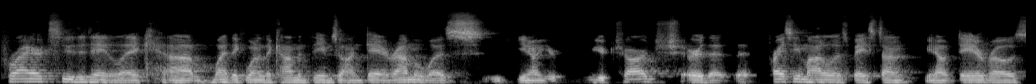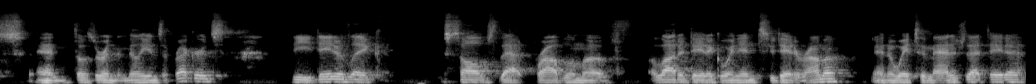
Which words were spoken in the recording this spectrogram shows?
Prior to the data lake, um, I think one of the common themes on Datorama was, you know, you're your charge or the, the pricing model is based on you know data rows and those are in the millions of records. The data lake solves that problem of a lot of data going into datorama and a way to manage that data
